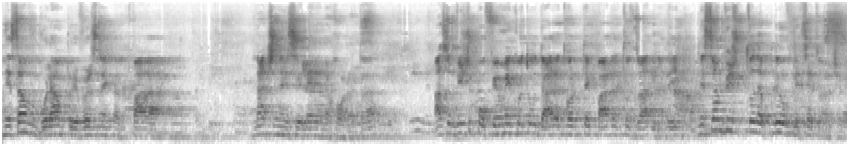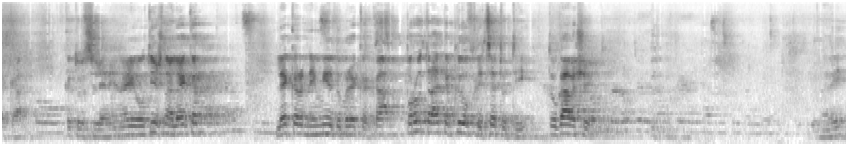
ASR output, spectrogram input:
Не съм голям привързаник на това начин на изселение на хората. Аз съм виждал по филми, които ударят хората, падат отзад. Нали? Не съм виждал да плюва в лицето на човека, като изселение. Нали? Отиш на лекар, лекар не ми е добре крака, първо трябва да плюва в лицето ти, тогава ще... Нали?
